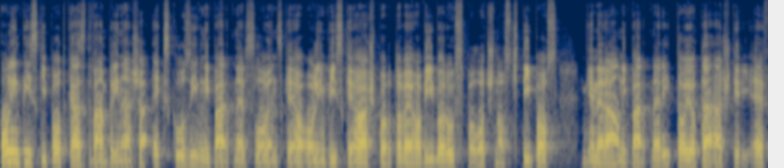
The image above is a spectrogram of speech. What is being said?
Olympijský podcast vám prináša exkluzívny partner Slovenského olympijského a športového výboru spoločnosť Typos, generálni partneri Toyota a 4F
